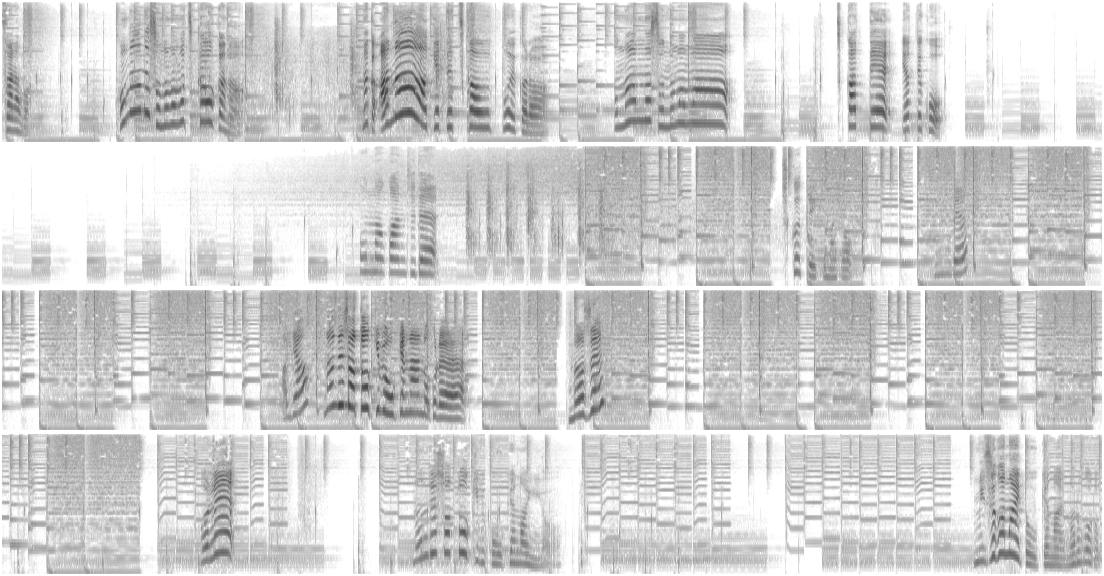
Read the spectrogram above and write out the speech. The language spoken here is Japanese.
さらば。この穴そのまま使おうかな。なんか穴開けて使うっぽいからこの穴そのまま使ってやってこう。こんな感じで作っていきましょう。んで？でサトウキビ置けないのこれ？なぜ？あれ？なんでサトウキビこう置けないんや？水がないと置けない。なるほど。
